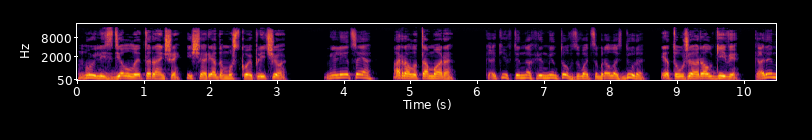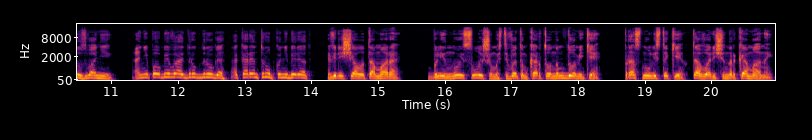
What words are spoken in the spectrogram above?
Ну или сделала это раньше, ища рядом мужское плечо. «Милиция!» – орала Тамара. «Каких ты нахрен ментов звать собралась, дура?» Это уже орал Гиви. «Карену звони!» «Они поубивают друг друга, а Карен трубку не берет!» – верещала Тамара. «Блин, ну и слышимость в этом картонном домике!» Проснулись таки, товарищи наркоманы.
